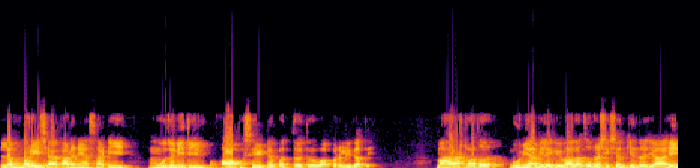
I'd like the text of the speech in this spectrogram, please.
लंबरेषा काढण्यासाठी मोजणीतील ऑफसेट पद्धत वापरली जाते. महाराष्ट्रात भूमी अभिलेख विभागाचं प्रशिक्षण केंद्र जे आहे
